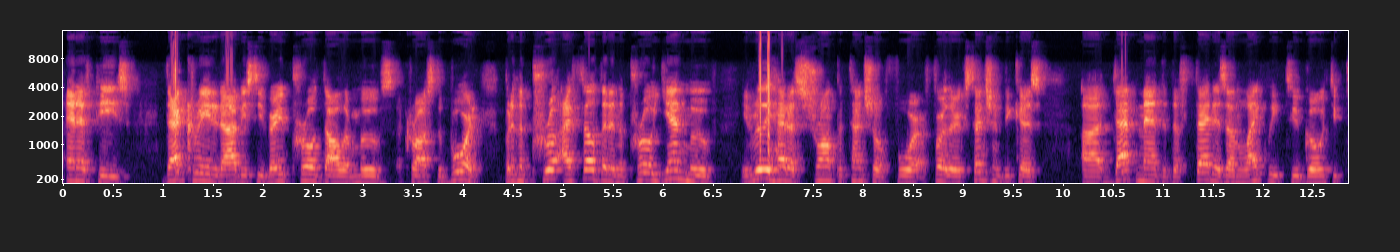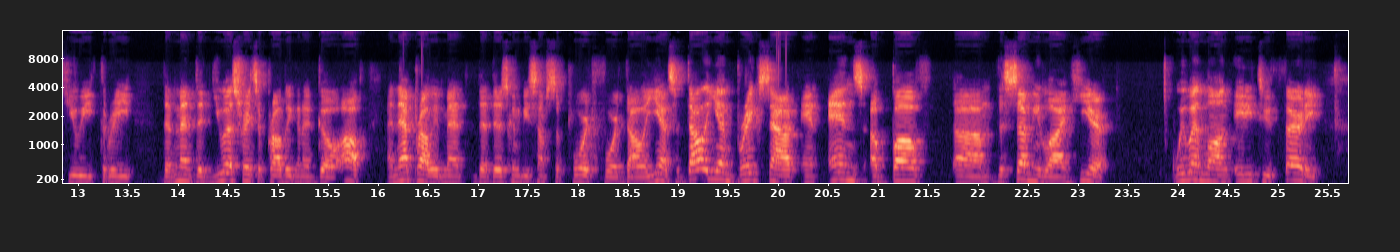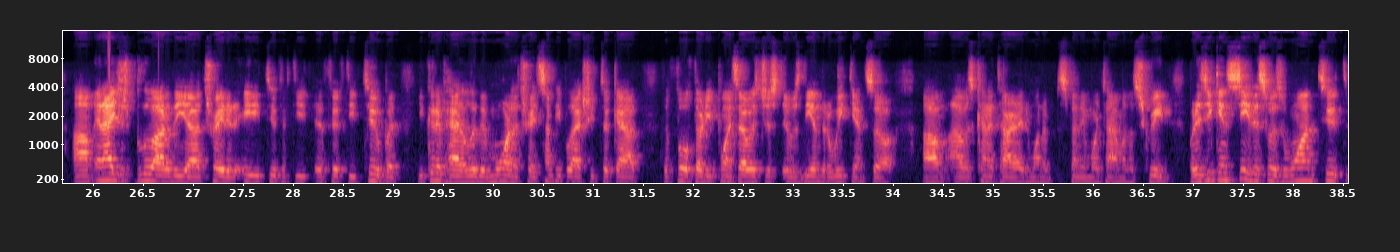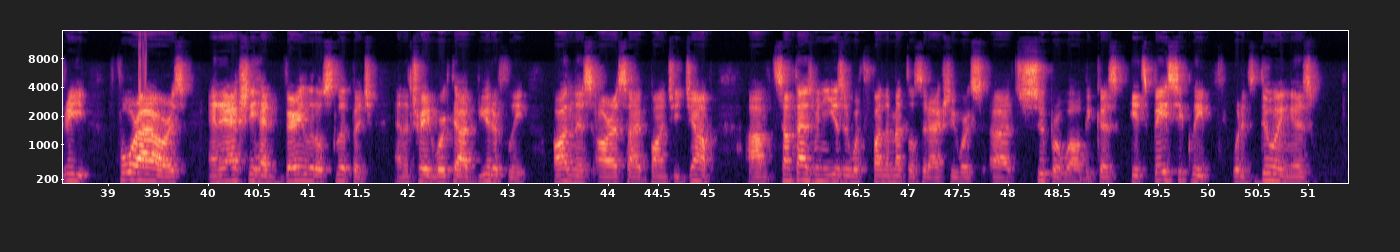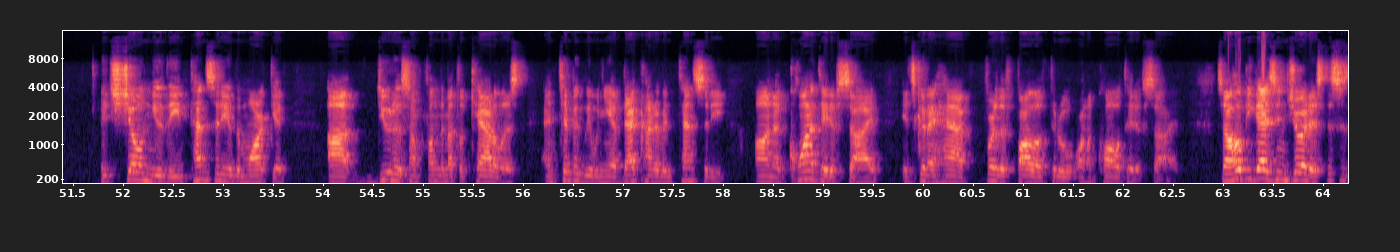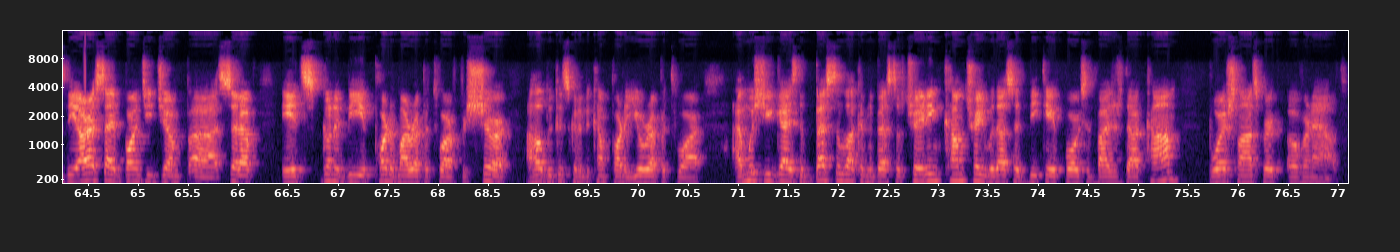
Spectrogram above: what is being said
NFPs. That created obviously very pro-dollar moves across the board. But in the pro, I felt that in the pro-yen move, it really had a strong potential for further extension because uh, that meant that the Fed is unlikely to go into QE3. That meant that U.S. rates are probably going to go up, and that probably meant that there's going to be some support for dollar yen. So dollar yen breaks out and ends above um, the 70 line here. We went long 82.30. Um, and I just blew out of the uh, trade at 82.52, uh, but you could have had a little bit more on the trade. Some people actually took out the full 30 points. That was just, it was the end of the weekend, so um, I was kind of tired. I didn't want to spend any more time on the screen. But as you can see, this was one, two, three, four hours, and it actually had very little slippage, and the trade worked out beautifully on this RSI bungee jump. Um, sometimes when you use it with fundamentals, it actually works uh, super well because it's basically what it's doing is it's showing you the intensity of the market uh, due to some fundamental catalyst. And typically, when you have that kind of intensity on a quantitative side, it's going to have further follow through on a qualitative side. So I hope you guys enjoyed this. This is the RSI bungee Jump uh, setup. It's going to be a part of my repertoire for sure. I hope it's going to become part of your repertoire. I wish you guys the best of luck and the best of trading. Come trade with us at bkforexadvisors.com. Boris Schlossberg, over and out.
